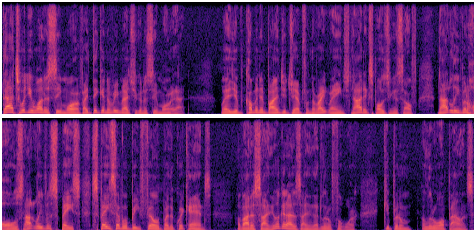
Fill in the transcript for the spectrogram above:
That's what you want to see more of. I think in the rematch you're going to see more of that. Where you're coming in behind your jab from the right range, not exposing yourself, not leaving holes, not leaving space, space that will be filled by the quick hands of Adesanya. Look at Adesanya, that little footwork, keeping him a little off balance,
